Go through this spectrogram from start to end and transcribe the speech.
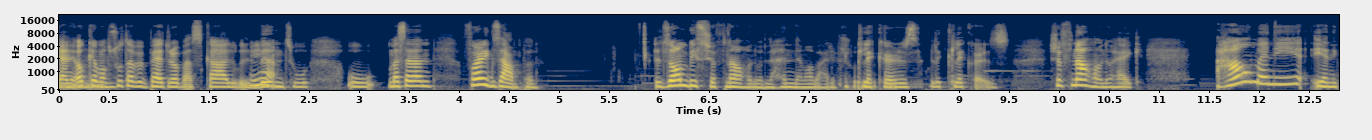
يعني okay مبسوطة ببيدرو باسكال والبنت و... ومثلا for example ال zombies شفناهم ولا هن؟ ما بعرف شو clickers ال clickers. شفناهم وهيك. how many يعني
